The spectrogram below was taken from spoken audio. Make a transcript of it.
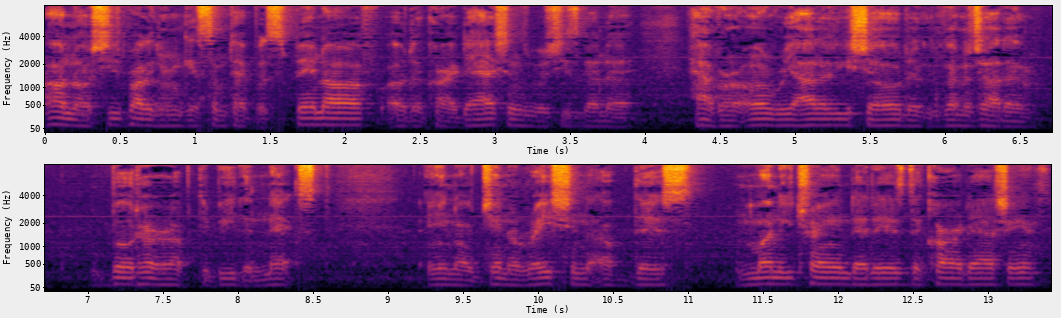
I don't know, she's probably gonna get some type of spin off of the Kardashians where she's gonna have her own reality show. They're gonna try to build her up to be the next, you know, generation of this money train that is the Kardashians.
